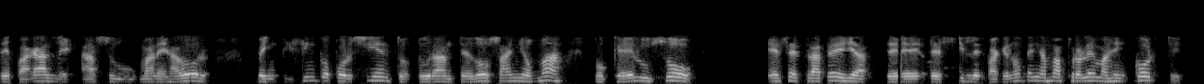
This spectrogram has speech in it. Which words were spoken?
de pagarle a su manejador 25% durante dos años más? Porque él usó esa estrategia de decirle, para que no tengas más problemas en corte,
